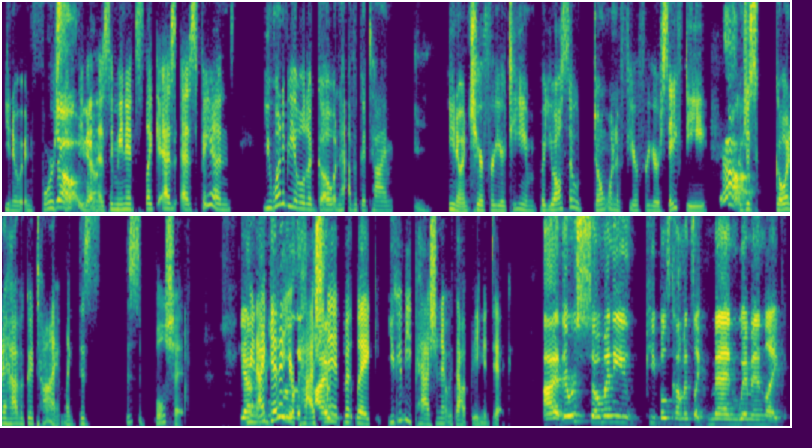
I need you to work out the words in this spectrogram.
you know, enforce No, something yeah. on this. I mean, it's like as as fans, you want to be able to go and have a good time, you know, and cheer for your team, but you also don't want to fear for your safety Yeah. or just going to have a good time. Like this, this is bullshit. Yeah. I mean, I get it, you're like, I- passionate, but like you can be passionate without being a dick. I, there were so many people's comments, like men, women, like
